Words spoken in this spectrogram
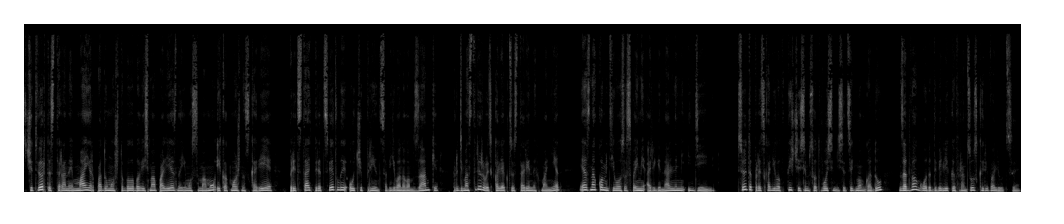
С четвертой стороны, Майер подумал, что было бы весьма полезно ему самому и как можно скорее предстать перед светлые очи принца в его новом замке, продемонстрировать коллекцию старинных монет и ознакомить его со своими оригинальными идеями. Все это происходило в 1787 году, за два года до Великой Французской революции.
